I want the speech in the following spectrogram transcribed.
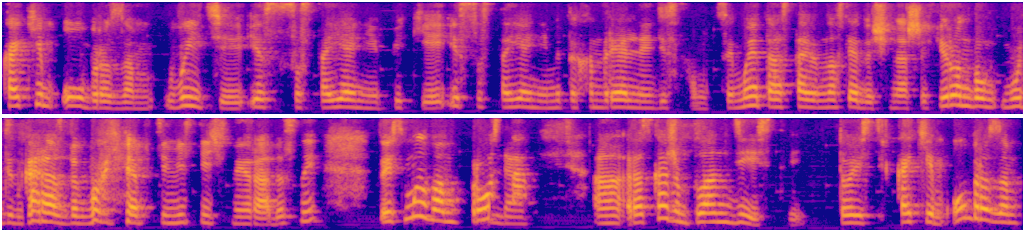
каким образом выйти из состояния пике, из состояния митохондриальной дисфункции. Мы это оставим на следующий наш эфир, он будет гораздо более оптимистичный и радостный. То есть мы вам просто да. Э, расскажем план действий, то есть каким образом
